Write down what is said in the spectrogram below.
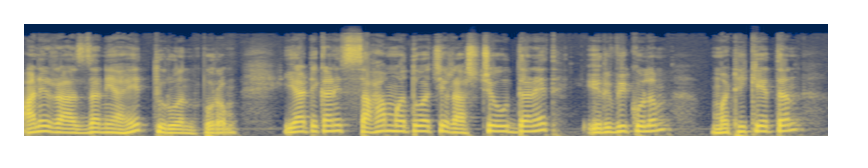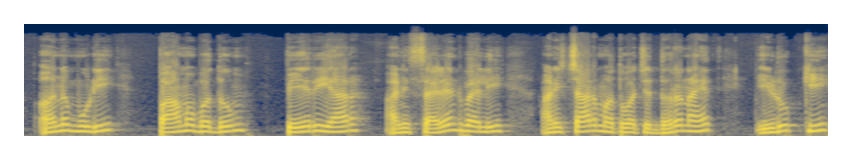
आणि राजधानी आहे तिरुवनंतपुरम. या ठिकाणी सहा महत्त्वाचे राष्ट्रीय उद्यान आहेत. इरविकुलम मठिकेतन अनमुडी पामबदुम पेरियार आणि सायलेंट व्हॅली आणि चार महत्त्वाचे धरण आहेत. इडुक्की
